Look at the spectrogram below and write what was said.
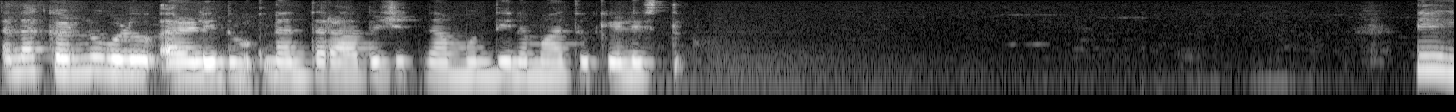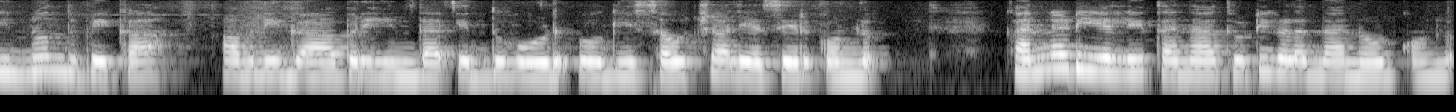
ನನ್ನ ಕಣ್ಣುಗಳು ಅರಳಿದು ನಂತರ ಅಭಿಜಿತ್ನ ಮುಂದಿನ ಮಾತು ಕೇಳಿಸ್ತು. ನಿನಗೆ ಇನ್ನೊಂದು ಬೇಕಾ? ಅವನಿ ಗಾಬರಿಯಿಂದ ಎದ್ದು ಓಡಿ, ಹೋಗಿ ಶೌಚಾಲಯ ಸೇರಿಕೊಂಡ್ಳು. ಕನ್ನಡಿಯಲ್ಲಿ ತನ್ನ ತುಟಿಗಳನ್ನು ನೋಡಿಕೊಂಡ್ಳು.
